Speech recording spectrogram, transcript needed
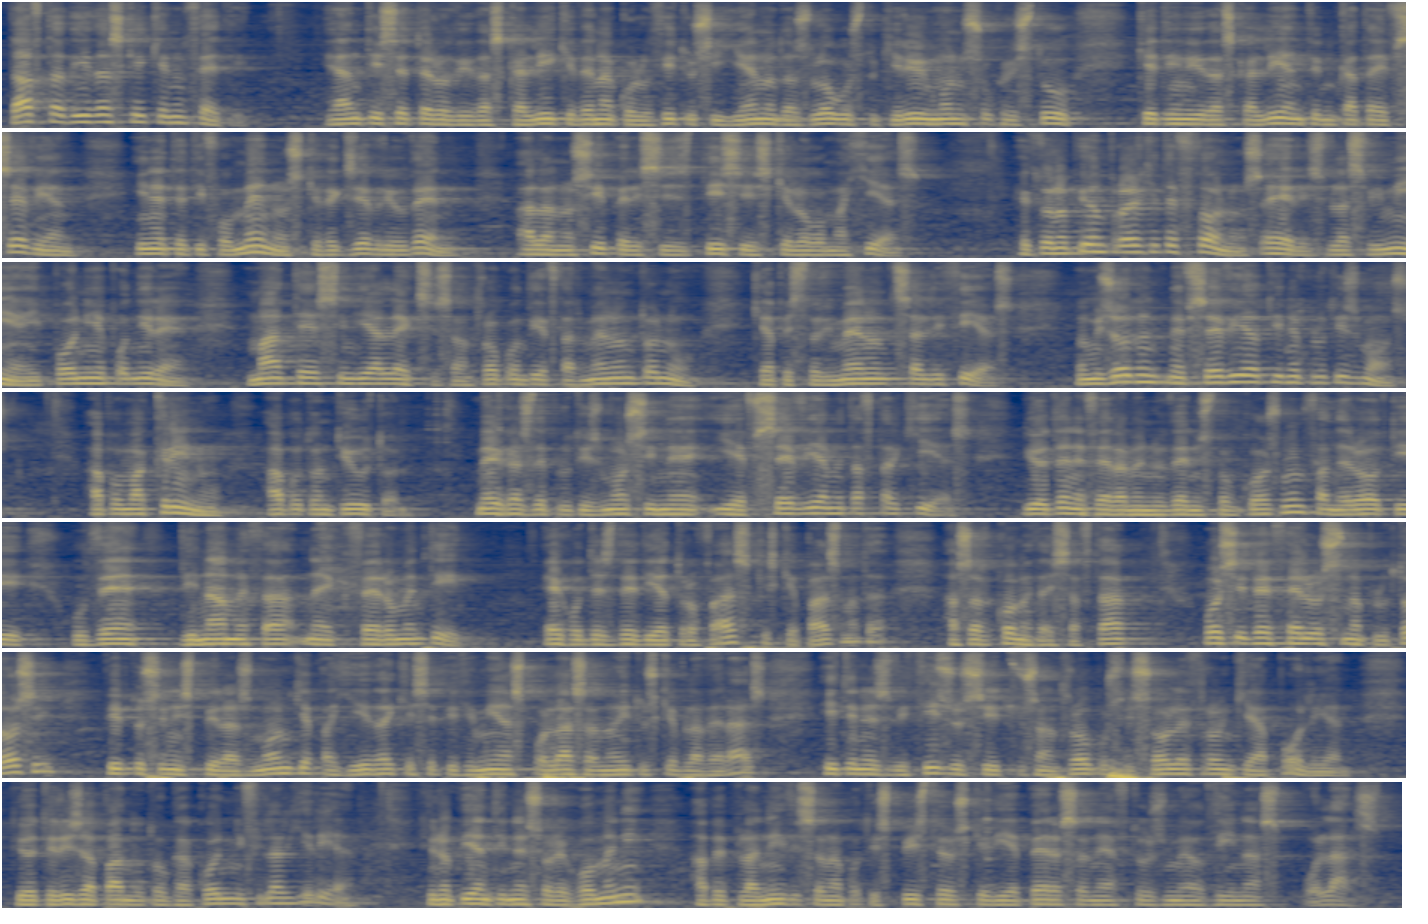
Ταύτα δίδασκε και νουθέτει. Εάν τη ετεροδιδασκαλεί και δεν ακολουθεί τους υγιένοντας λόγους του Κυρίου ημών σου Χριστού και την διδασκαλίαν την κατά ευσέβιαν, είναι τετυφωμένος και δεν ξεύρει ουδέν, αλλά νοσεί περί συζητήσεις και λογομαχίας. Εκ των οποίων προέρχεται φθόνος, έρης, βλασφημία, υπόνοιε πονηρέ, μάταιες συνδιαλέξεις ανθρώπων διεφθαρμένων το νου και απεστορημένων της αληθείας, νομιζόταν την ευσέβεια ότι είναι πλουτισμός. Από μακρίνου, από τον τιούτον, Μέγας δε πλουτισμός είναι η ευσέβεια μεταυταρκίας, διότι δεν εφέραμε ουδέν στον κόσμο, φανερό ότι ουδέ δυνάμεθα να εκφέρομεν τι. Έχοντες δε διατροφάς και σκεπάσματα, ασαρκόμεθα εις αυτά, όσοι δε θέλω να πλουτώσει, πίπτουσιν εις πειρασμών και παγίδα και σε επιθυμίας πολλάς ανοήτους και βλαβεράς, ή την εσβηθίζουσι τους ανθρώπους εις όλεθρον και απώλειαν, διότι ρίζα πάντο των κακών είναι η φιλαργυρία την οποία την εσωρεγόμενη απεπλανήθησαν από τις πίστεως και διεπέρασαν εαυτούς με οδύνας πολλάς.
